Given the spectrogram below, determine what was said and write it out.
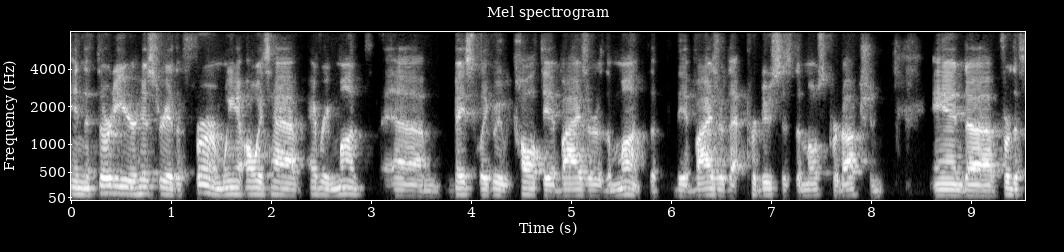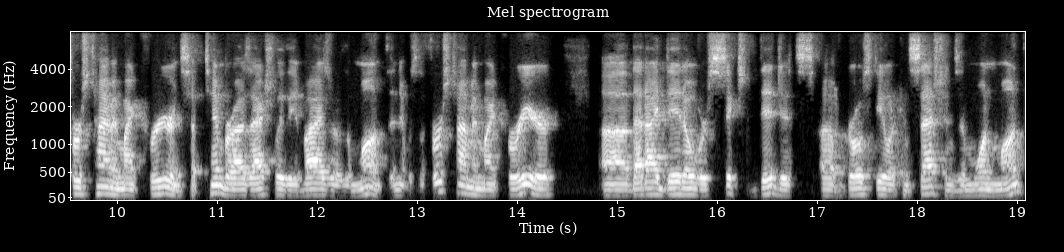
in the 30 year history of the firm, we always have every month, um, basically, we would call it the advisor of the month, the, the advisor that produces the most production. And uh, for the first time in my career in September, I was actually the advisor of the month. And it was the first time in my career uh, that I did over six digits of gross dealer concessions in one month.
